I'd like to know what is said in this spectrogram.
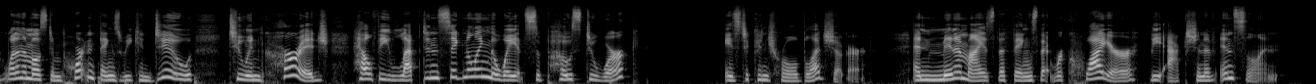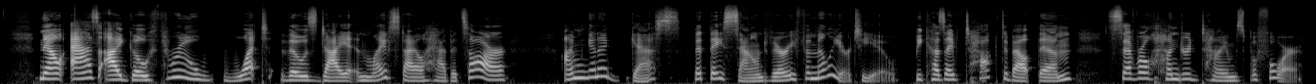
One of the most important things we can do to encourage healthy leptin signaling the way it's supposed to work is to control blood sugar and minimize the things that require the action of insulin. Now, as I go through what those diet and lifestyle habits are, I'm going to guess that they sound very familiar to you because I've talked about them several hundred times before.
